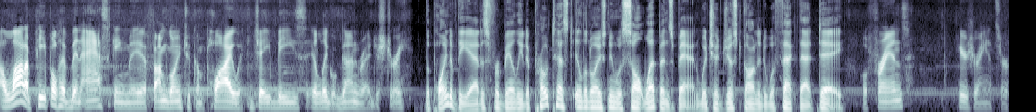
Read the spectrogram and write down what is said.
A lot of people have been asking me if I'm going to comply with JB's illegal gun registry. The point of the ad is for Bailey to protest Illinois' new assault weapons ban, which had just gone into effect that day. Well, friends, here's your answer.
